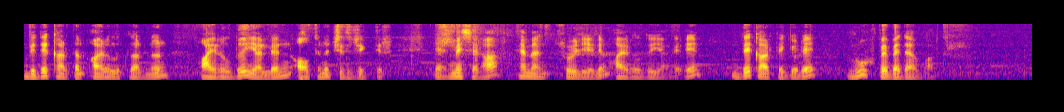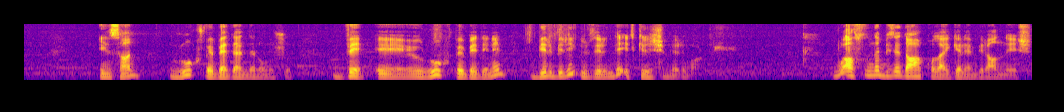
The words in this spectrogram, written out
ve Descartes'ten ayrılıklarının ayrıldığı yerlerin altını çizecektir. E, mesela hemen söyleyelim ayrıldığı yerleri. Descartes'e göre ruh ve beden vardır. İnsan ruh ve bedenden oluşur. Ve e, ruh ve bedenin birbiri üzerinde etkileşimleri vardır. Bu aslında bize daha kolay gelen bir anlayış.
